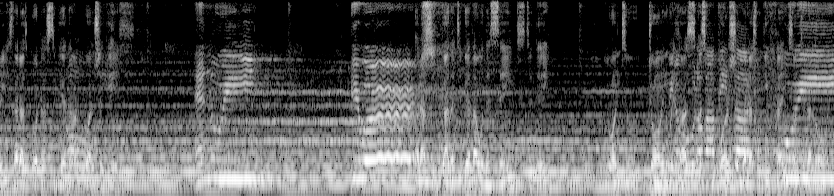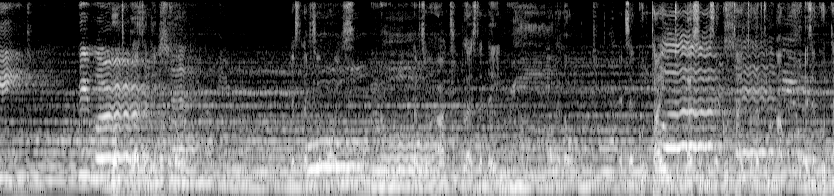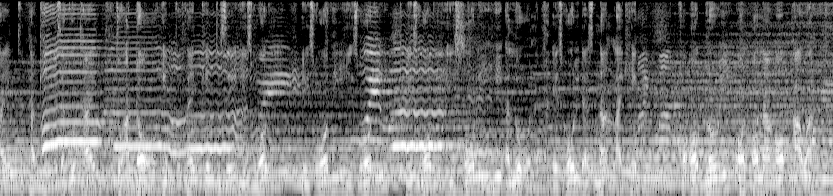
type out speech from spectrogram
grace that has brought us together once again. And we, And as we gather together with the saints today, you want to join with us as we worship and as we give thanks unto the Lord. Good time to bless Him. It's a good time to lift Him up. It's a good time to thank Him. It's a good time to adore Him, to thank Him, to say He is worthy. He is worthy. He is worthy. He is worthy. He is holy. He alone is holy. There's none like Him. For all glory, all honor, all power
